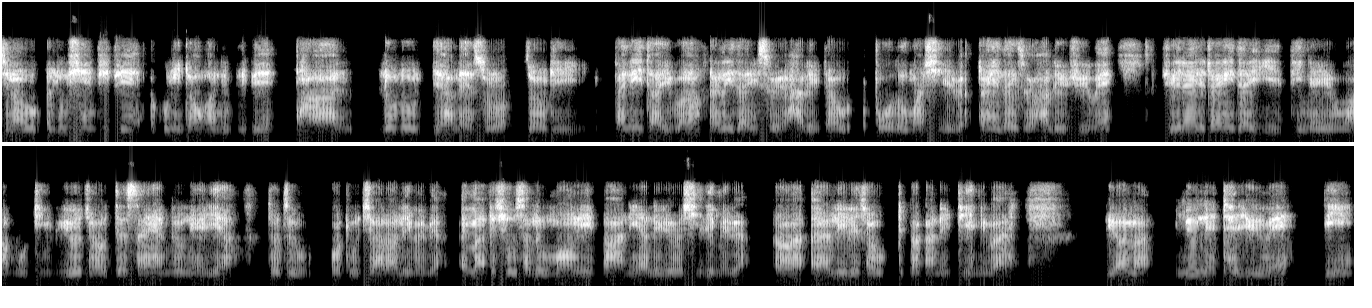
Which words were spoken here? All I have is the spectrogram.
ကျွန်တော်တို့အလူရှင်ဖြစ်ဖြစ်အကူကြီးတောင်းခံသူဖြစ်ဖြစ်ဘာလုပ်လို့ရလဲဆိုတော့ကျွန်တော်ဒီတိုင်းဒေသကြီးပေါ့နော်တိုင်းဒေသကြီးဆိုရင်ဟာလေးတော့အပေါ်ဆုံးမှာရှိရဗျတိုင်းဒေသကြီးဆိုဟာလေးရွေးမယ်ရွေးလိုက်တဲ့တိုင်းဒေသကြီးပြည်နယ်ရုံမှာမူတည်ပြီးတော့ကျွန်တော်တက်ဆိုင်ရမြို့နယ်တွေကတော်သူအော်တိုချလာလိမ့်မယ်ဗျအဲ့မှာတချို့စလုံးမောင်းလေးပါနေရလေးတော့ရှိလိမ့်မယ်ဗျအဲ့အဲ့လေးလည်းကျွန်တော်ဒီဘက်ကနေပြင်နေပါတယ်ပြီးတော့အဲ့မှာမြို့နယ်ထည့်ရွေးမယ်ပြီးရင်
